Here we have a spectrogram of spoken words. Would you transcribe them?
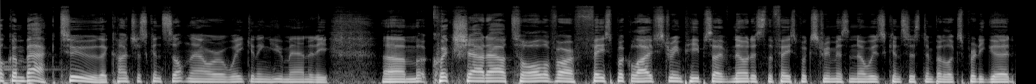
welcome back to the Conscious Consultant Hour, Awakening Humanity. Um, a quick shout out to all of our Facebook live stream peeps. I've noticed the Facebook stream isn't always consistent, but it looks pretty good.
